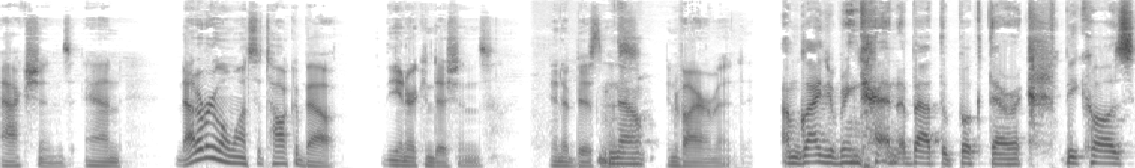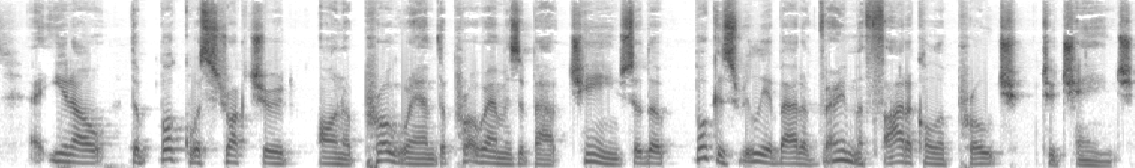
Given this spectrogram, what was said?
actions. And not everyone wants to talk about the inner conditions in a business no. environment. I'm glad you bring that about the book, Derik, because, uh, you know, the book was structured on a program. The program is about change. So the book is really about a very methodical approach to change.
